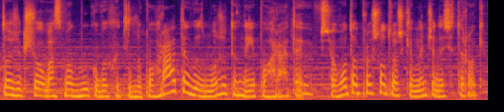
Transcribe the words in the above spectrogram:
Тож, якщо у вас MacBook ви хотіли пограти, ви зможете в неї пограти. Всього то пройшло трошки менше 10 років.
